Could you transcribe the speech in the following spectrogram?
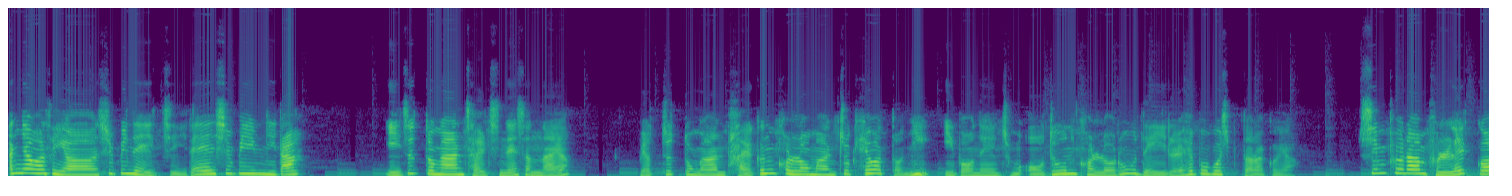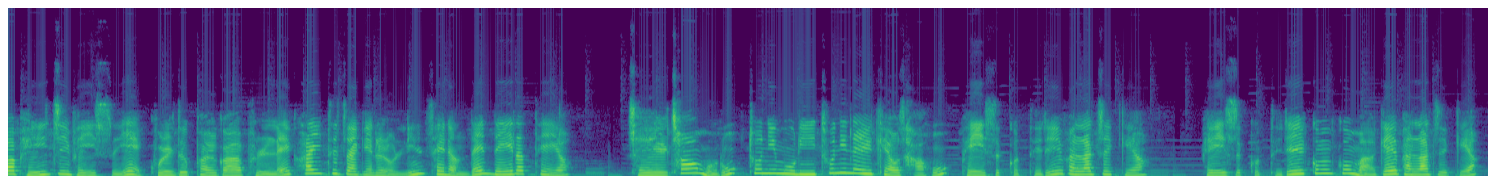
안녕하세요. 슈비네일지일의 슈비입니다. 2주 동안 잘 지내셨나요? 몇 주 동안 밝은 컬러만 쭉 해왔더니 이번엔 좀 어두운 컬러로 네일을 해보고 싶더라고요. 심플한 블랙과 베이지 베이스에 골드 펄과 블랙, 화이트 자개를 올린 세련된 네일 아트예요. 제일 처음으로 토니모리 토니네일 케어 4호 베이스 코트를 발라줄게요. 베이스 코트를 꼼꼼하게 발라줄게요.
